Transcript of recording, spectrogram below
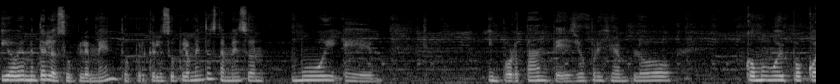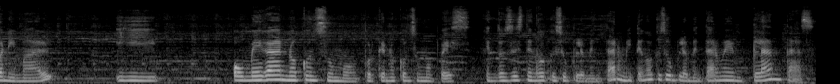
y obviamente lo suplemento, porque los suplementos también son muy eh, importantes. Yo, por ejemplo, como muy poco animal y omega no consumo porque no consumo pez. Entonces tengo que suplementarme, tengo que suplementarme en plantas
